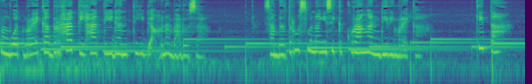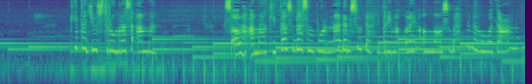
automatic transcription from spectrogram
membuat mereka berhati-hati dan tidak menambah dosa, sambil terus menangisi kekurangan diri mereka. Kita, kita justru merasa aman, seolah amal kita sudah sempurna dan sudah diterima oleh Allah Subhanahu wa Ta'ala.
